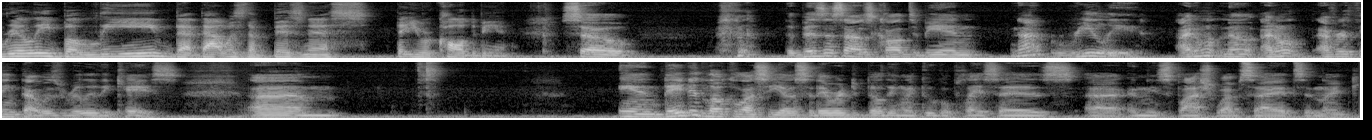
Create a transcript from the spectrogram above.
really believed that that was the business that you were called to be in? So, the business I was called to be in, not really. I don't know. I don't ever think that was really the case. Um, and they did local SEO, so they were building like Google Places uh, and these splash websites, and like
